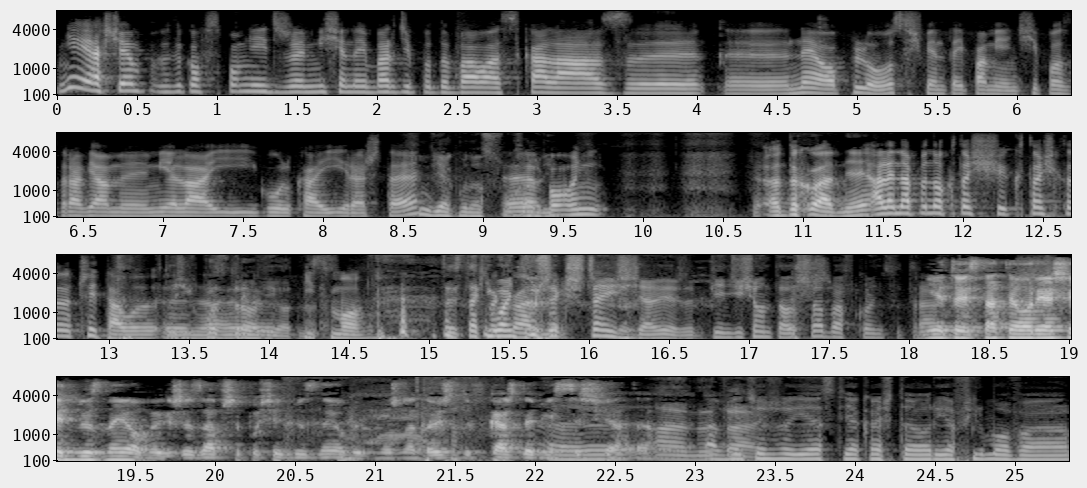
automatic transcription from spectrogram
Nie, ja chciałem tylko wspomnieć, że mi się najbardziej podobała skala z y, Neo Plus świętej pamięci. Pozdrawiamy Miela i Gulka i resztę. Jakby nas E, słuchali. Bo oni. A, dokładnie, ale na pewno ktoś, ktoś kto czytał Ktoś ich e, pozdrowi od nas. pismo. To jest taki Dokładnie. łańcuszek szczęścia, wiesz, że 50 osoba w końcu trafi. Nie, to jest ta teoria siedmiu znajomych, że zawsze po siedmiu znajomych można dojść w każde miejsce E, świata. A, no A tak. wiecie, że jest jakaś teoria filmowa e,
